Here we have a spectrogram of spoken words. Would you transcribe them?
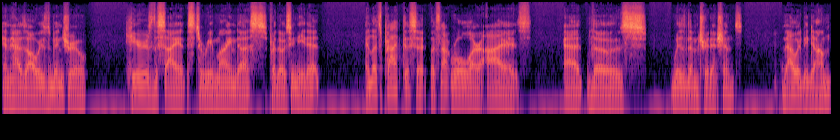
and has always been true here's the science to remind us for those who need it. And let's practice it. Let's not roll our eyes at those wisdom traditions. That would be dumb.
